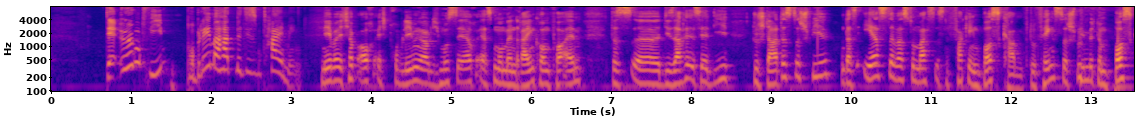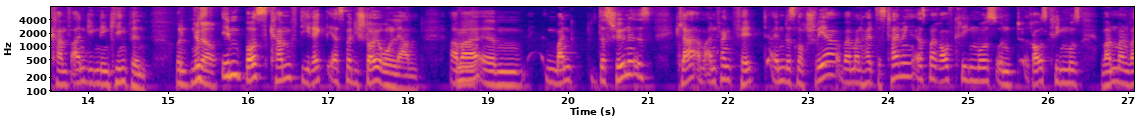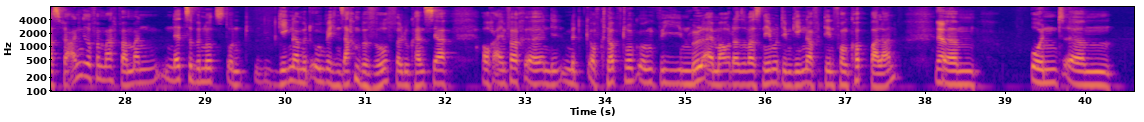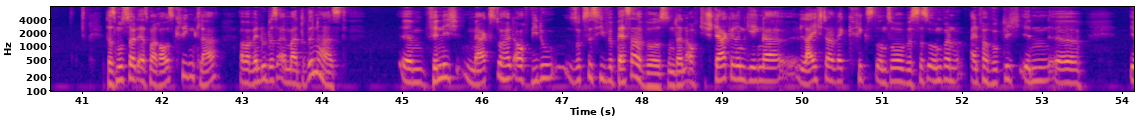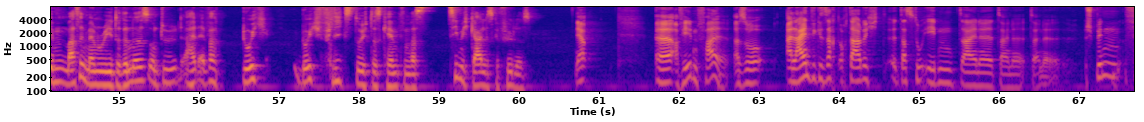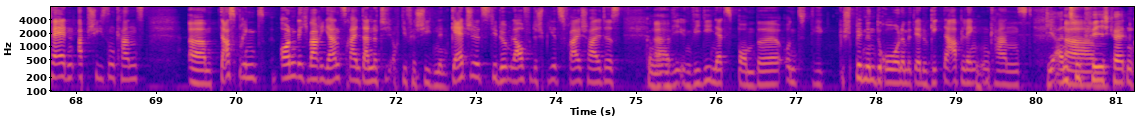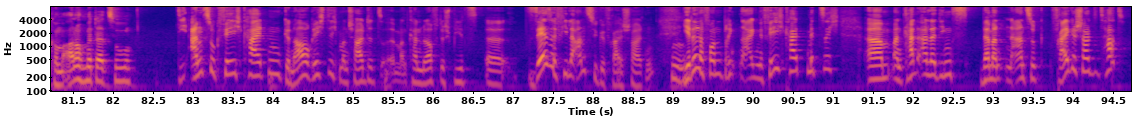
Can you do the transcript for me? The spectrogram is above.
der irgendwie Probleme hat mit diesem Timing. Nee, aber ich habe auch echt Probleme gehabt. Ich musste ja auch erst einen Moment reinkommen. Vor allem, dass äh, die Sache ist ja die, du startest das Spiel und das erste, was du machst, ist ein fucking Bosskampf. Du fängst das Spiel mit einem Bosskampf an gegen den Kingpin und musst genau. im Bosskampf direkt erstmal die Steuerung lernen. Aber mhm. ähm, man, das Schöne ist, klar, am Anfang fällt einem das noch schwer, weil man halt das Timing erstmal raufkriegen muss und rauskriegen muss, wann man was für Angriffe macht, wann man Netze benutzt und Gegner mit irgendwelchen Sachen bewirft, weil du kannst ja auch einfach äh, mit auf Knopfdruck irgendwie einen Mülleimer oder sowas nehmen und dem Gegner den vor den Kopf ballern. Ja. Ähm, und ähm, das musst du halt erstmal rauskriegen, klar. Aber wenn du das einmal drin hast, ähm, finde ich, merkst du halt auch, wie du sukzessive besser wirst und dann auch die stärkeren Gegner leichter wegkriegst und so, bis das irgendwann einfach wirklich in, äh, im Muscle Memory drin ist und du halt einfach durch, durchfliegst durch das Kämpfen, was ziemlich geiles Gefühl ist. Ja, äh, auf jeden Fall. Also allein, wie gesagt, auch dadurch, dass du eben deine, deine, deine Spinnenfäden abschießen kannst. Ähm, das bringt ordentlich Varianz rein. Dann natürlich auch die verschiedenen Gadgets, die du im Laufe des Spiels freischaltest. Genau. Äh, wie irgendwie die Netzbombe und die Spinnendrohne, mit der du Gegner ablenken kannst. Die Anzugfähigkeiten ähm, kommen auch noch mit dazu. Die Anzugfähigkeiten, genau richtig. Man schaltet, äh, man kann im Laufe des Spiels äh, sehr, sehr viele Anzüge freischalten. Hm. Jeder davon bringt eine eigene Fähigkeit mit sich. Ähm, man kann allerdings, wenn man einen Anzug freigeschaltet hat,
